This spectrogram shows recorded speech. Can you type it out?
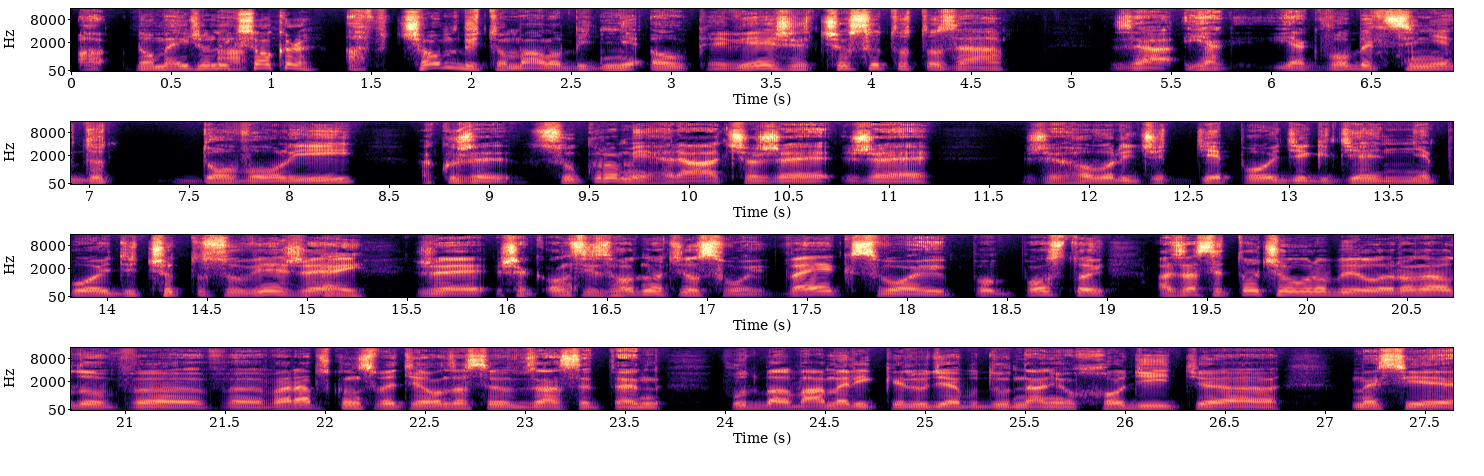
A, Do Major League a- Soccer? a v čom by to malo byť ne-OK? Vieš, že čo sú toto za... za jak, jak vôbec si niekto dovolí, akože súkromie hráča, že, že, že hovoriť, že kde pôjde, kde nepôjde, čo to sú, vieš, že, Hej. že však on si zhodnotil svoj vek, svoj po, postoj a zase to, čo urobil Ronaldo v, v, v arabskom svete, on zase, zase ten futbal v Amerike, ľudia budú na ňo chodiť, Messi je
